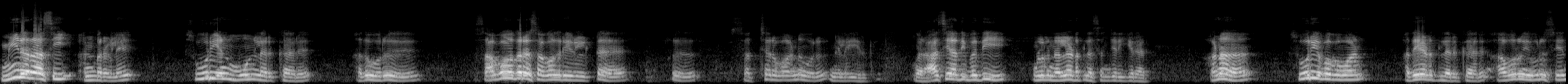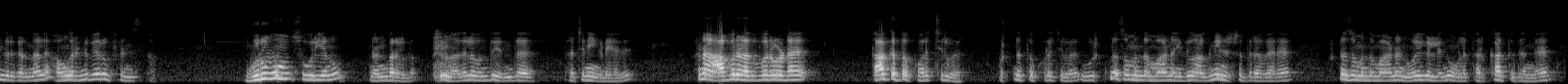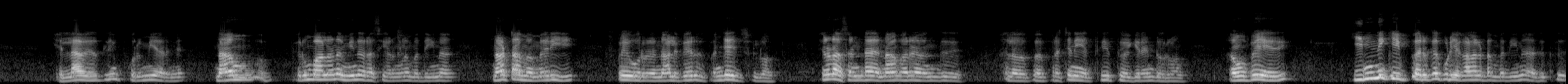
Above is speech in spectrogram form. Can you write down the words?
மீனராசி அன்பர்களே சூரியன் மூணில் இருக்கார். அது ஒரு சகோதர சகோதரிகள்கிட்ட ஒரு சச்சரவான ஒரு நிலை இருக்குது உங்கள் ராசியாதிபதி உங்களுக்கு நல்ல இடத்துல சஞ்சரிக்கிறார். ஆனால் சூரிய பகவான் அதே இடத்துல இருக்கார். அவரும் இவரும் சேர்ந்து இருக்கிறதுனால அவங்க ரெண்டு பேரும் ஃப்ரெண்ட்ஸ் தான். குருவும் சூரியனும் நண்பர்கள் தான். அதில் வந்து எந்த பிரச்சனையும் கிடையாது. ஆனால் அவர் அவரோட தாக்கத்தை குறைச்சிருவார். உஷ்ணத்தை குறைச்சிருவார். உஷ்ண சம்பந்தமான இதுவும் அக்னி நட்சத்திரம் வேறு. உஷ்ண சம்பந்தமான நோய்கள்லேருந்து உங்களை தற்காத்துக்கங்க. எல்லா விதத்துலையும் பொறுமையாக இருங்க. நாம் பெரும்பாலான மீன ரசிகர்கள்லாம் பார்த்தீங்கன்னா நாட்டாமை மாதிரி போய் ஒரு நாலு பேருக்கு பஞ்சாயத்து சொல்லுவாங்க. என்னடா சண்டை? நான் வர வந்து அதில் இப்போ பிரச்சனையை தீர்த்து வைக்கிறேன்ட்டு வருவாங்க. அவங்க போய் இன்றைக்கி இப்போ இருக்கக்கூடிய காலகட்டம் பார்த்திங்கன்னா அதுக்கு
